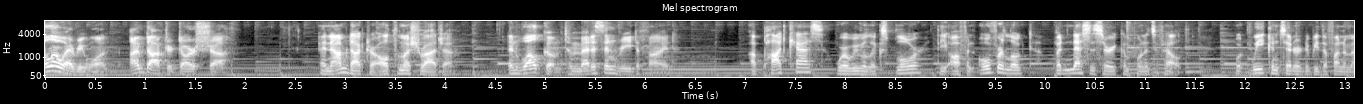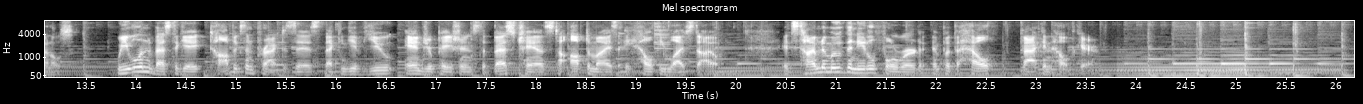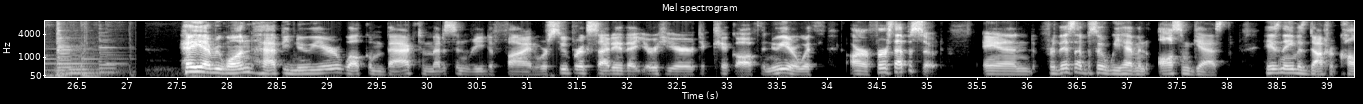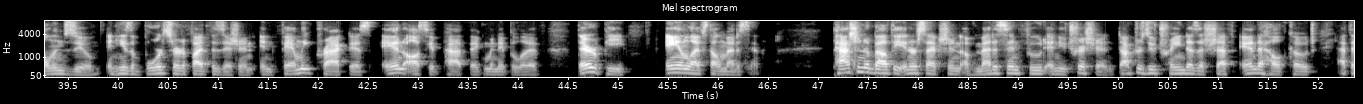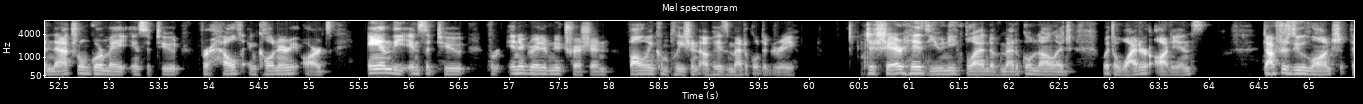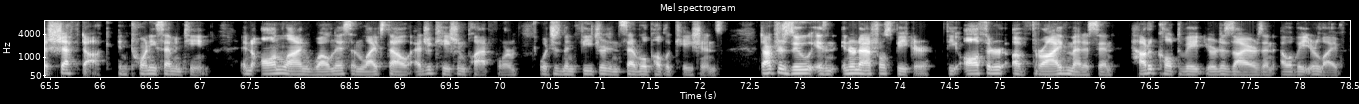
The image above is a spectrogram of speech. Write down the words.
Hello, everyone. I'm Dr. Darsh Shah. And I'm Dr. Altamash Raja. And welcome to Medicine Redefined, a podcast where we will explore the often overlooked but necessary components of health, what we consider to be the fundamentals. We will investigate topics and practices that can give you and your patients the best chance to optimize a healthy lifestyle. It's time to move the needle forward and put the health back in healthcare. Hey everyone, Happy New Year. Welcome back to Medicine Redefined. We're super excited that you're here to kick off the new year with our first episode. And for this episode, we have an awesome guest. His name is Dr. Colin Zhu, and he's a board certified physician in family practice and osteopathic manipulative therapy and lifestyle medicine. Passionate about the intersection of medicine, food, and nutrition, Dr. Zhu trained as a chef and a health coach at the Natural Gourmet Institute for Health and Culinary Arts and the Institute for Integrative Nutrition following completion of his medical degree. To share his unique blend of medical knowledge with a wider audience, Dr. Zhu launched the Chef Doc in 2017, an online wellness and lifestyle education platform which has been featured in several publications. Dr. Zhu is an international speaker, the author of Thrive Medicine How to Cultivate Your Desires and Elevate Your Life,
